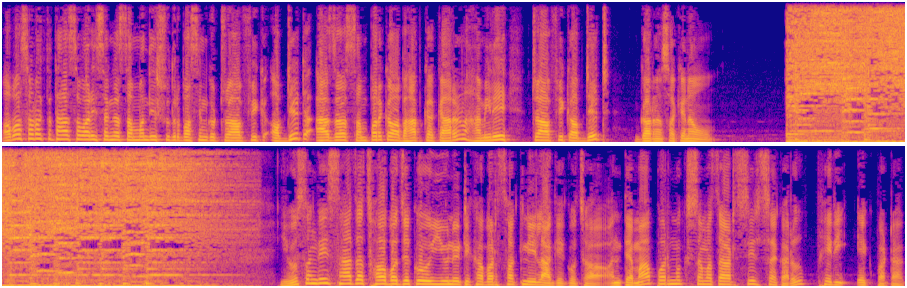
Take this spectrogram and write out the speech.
अब सड़क तथा सवारीसँग सम्बन्धित सुदूरपश्चिमको ट्राफिक अपडेट। आज सम्पर्क अभावका कारण हामीले ट्राफिक अपडेट गर्न सकेनौं। यो सँगै साँझ छ बजेको युनिटी खबर सकिने लागेको छ। अन्त्यमा प्रमुख समाचार शीर्षकहरू फेरि एकपटक।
